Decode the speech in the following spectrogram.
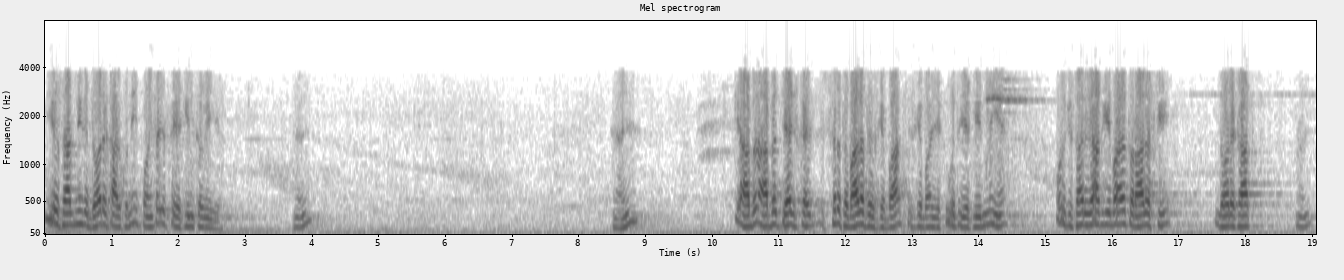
یہ اس آدمی کے دور کار کو نہیں پہنچتا جس کا یقین کبھی ہے۔ ہاں؟ ہاں؟ کہ عابد ہے جس کا صرف عبادت ہے اس کے بعد، اس کے بعد یہ قوت، یقین نہیں ہے۔ اور اس کی ساری رات کی عبادت اور عادت کی دور کات ہاں؟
